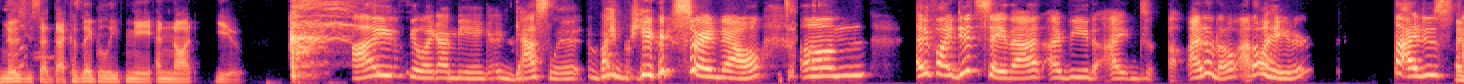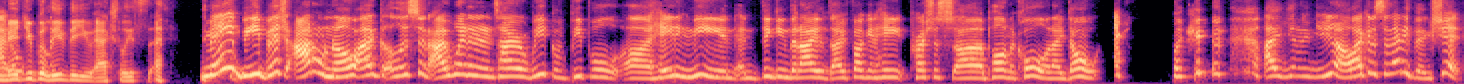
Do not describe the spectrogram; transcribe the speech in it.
knows you said that because they believe me and not you. I feel like I'm being gaslit by Pierce right now. Um, if I did say that, I mean, I, I don't know. I don't hate her. I just, I, I made don't- you believe that you actually said. Maybe, bitch. I don't know. I listen. I went an entire week of people uh hating me and, and thinking that I I fucking hate Precious uh Paula Nicole and I don't. like I you know, I could have said anything. Shit.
